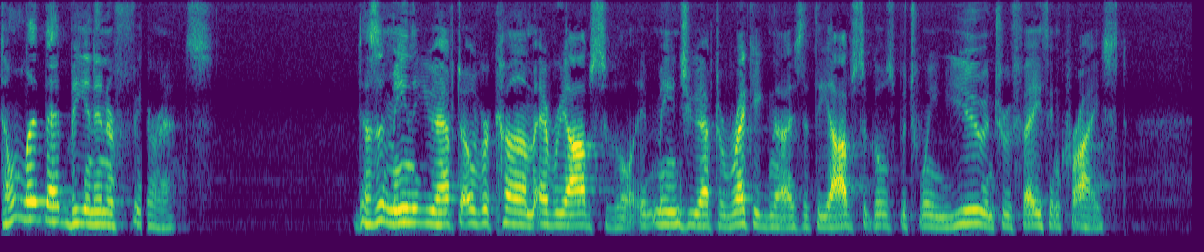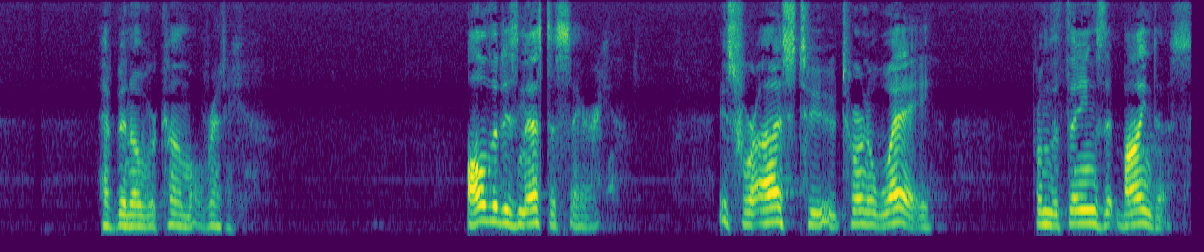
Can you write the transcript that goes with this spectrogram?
Don't let that be an interference. Doesn't mean that you have to overcome every obstacle. It means you have to recognize that the obstacles between you and true faith in Christ have been overcome already. All that is necessary is for us to turn away from the things that bind us,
